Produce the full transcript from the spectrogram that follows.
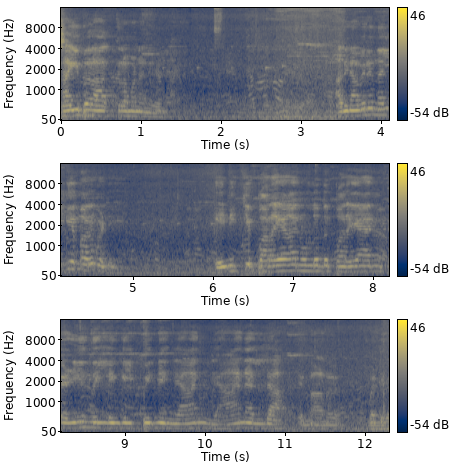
സൈബർ ആക്രമണങ്ങളുണ്ടായി അതിനവർ നൽകിയ മറുപടി എനിക്ക് പറയാനുള്ളത് പറയാൻ കഴിയുന്നില്ലെങ്കിൽ പിന്നെ ഞാൻ ഞാനല്ല എന്നാണ് മല്ലിക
